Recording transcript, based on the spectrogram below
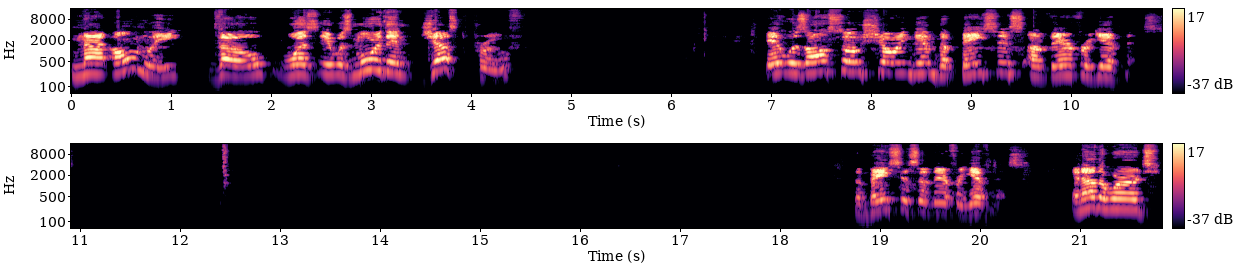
not only though was it was more than just proof, it was also showing them the basis of their forgiveness. The basis of their forgiveness. In other words,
